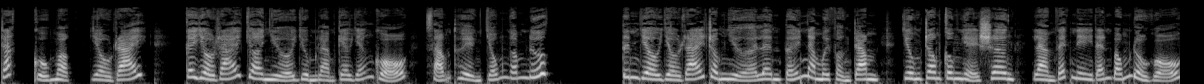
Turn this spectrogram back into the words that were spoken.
trắc, cụ mật, dầu rái. Cây dầu rái cho nhựa dùng làm keo dán gỗ, xảm thuyền chống ngấm nước. Tinh dầu dầu rái trong nhựa lên tới 50%, dùng trong công nghệ sơn làm vét ni đánh bóng đồ gỗ.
